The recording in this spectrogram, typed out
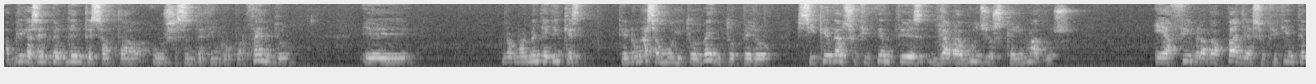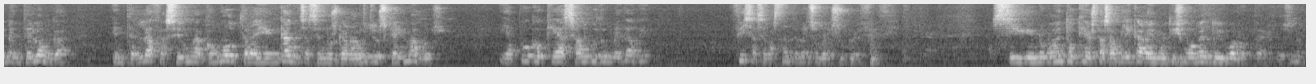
aplícase en pendentes ata un 65% eh, normalmente din que, que non asa moito vento pero si quedan suficientes garabullos queimados e a fibra da palla suficientemente longa entrelázase unha con outra e enganchase nos garabullos queimados e a pouco que haxa algo de humedade fíxase bastante ben sobre a superficie si no momento que o estás a aplicar hai moitísimo vento igual o perdes non?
